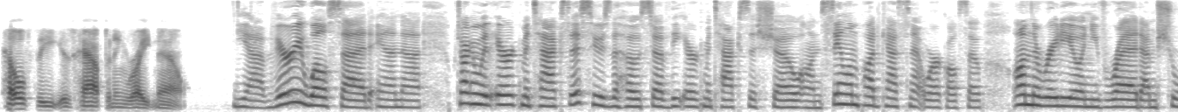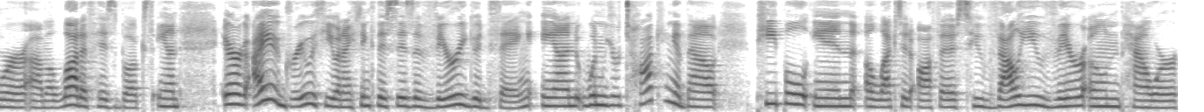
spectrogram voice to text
healthy is happening right now. Yeah, very well said. And uh, we're talking with Eric Metaxas, who's the host of the Eric Metaxas Show on Salem Podcast Network, also on the radio. And you've read, I'm sure, um, a lot of his books. And Eric, I agree with you, and I think this is a very good thing. And when you're talking about people in elected office who value their own power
